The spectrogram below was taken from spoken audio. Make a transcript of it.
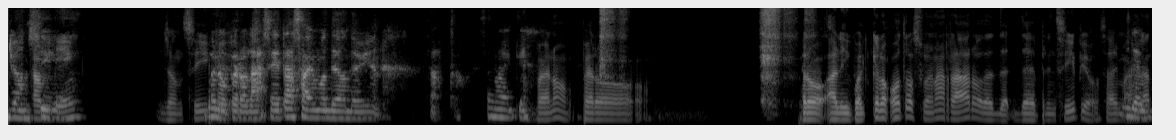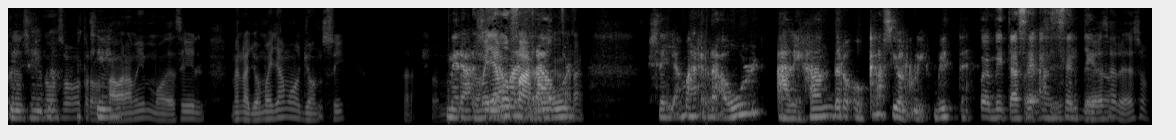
John C. También. John C. Bueno, que- pero la Z sabemos de dónde viene. Exacto. Eso no hay que. Bueno, pero Pero al igual que los otros, suena raro desde, desde el principio. O sea, imagínate principio, nosotros sí. ahora mismo decir, mira, yo me llamo John C. O sea, somos- Mira, Yo me llamo Farruko. Se llama Raúl Alejandro Ocasio Ruiz, ¿viste? Pues viste, hace, pues, hace sí, sentido. Debe ser eso.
